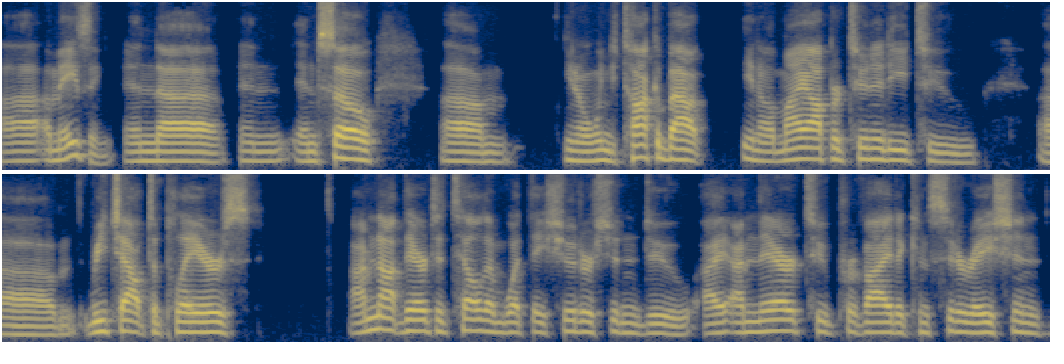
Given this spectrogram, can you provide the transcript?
uh, amazing, and uh, and and so um, you know, when you talk about, you know, my opportunity to um, reach out to players, I'm not there to tell them what they should or shouldn't do. I, am there to provide a consideration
